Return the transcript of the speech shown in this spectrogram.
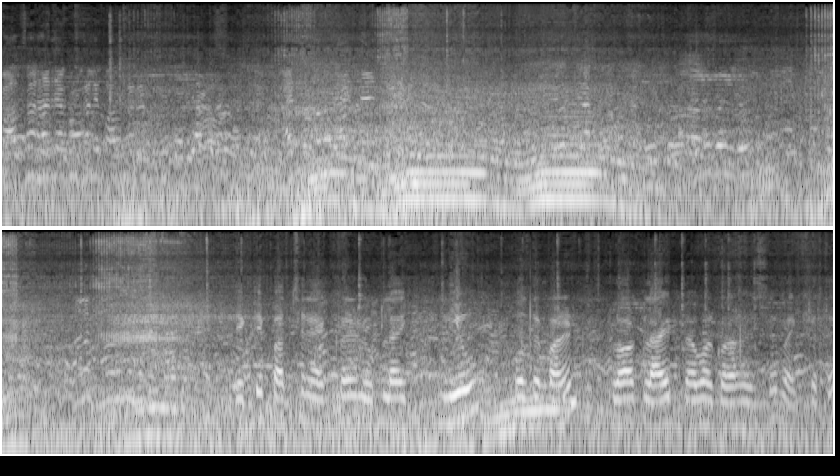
পালসার হাজার খালি পালসারের দেখতে পাচ্ছেন একবারে লুক লাইক নিউ বলতে পারেন। ক্লক লাইট ব্যবহার করা হয়েছে বাইকটাতে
